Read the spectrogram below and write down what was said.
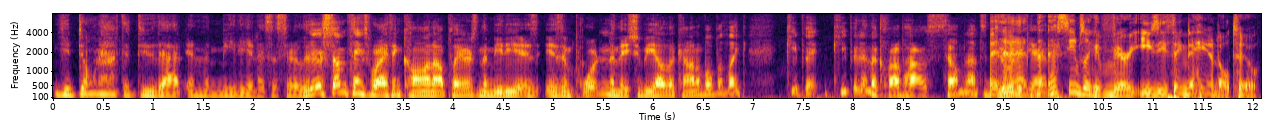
you don't have to do that in the media necessarily. There are some things where I think calling out players in the media is, is important and they should be held accountable. But like, keep it keep it in the clubhouse. Tell them not to do And it that, again. that seems like a very easy thing to handle too.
